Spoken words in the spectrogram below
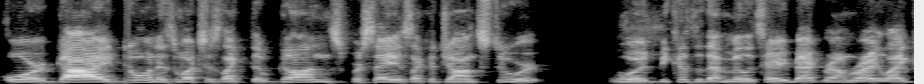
or Guy doing as much as like the guns per se as like a John Stewart would because of that military background, right? Like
